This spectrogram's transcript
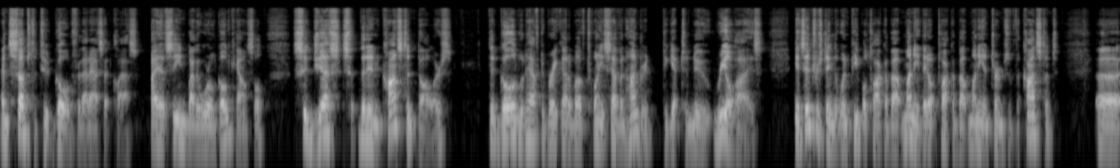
and substitute gold for that asset class i have seen by the World Gold Council suggests that in constant dollars that gold would have to break out above 2700 to get to new real highs it's interesting that when people talk about money, they don't talk about money in terms of the constant. Uh,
